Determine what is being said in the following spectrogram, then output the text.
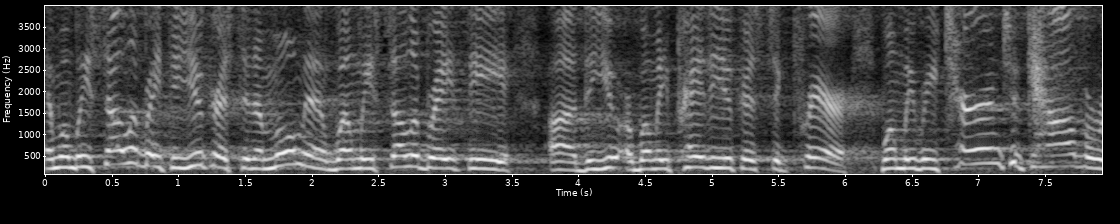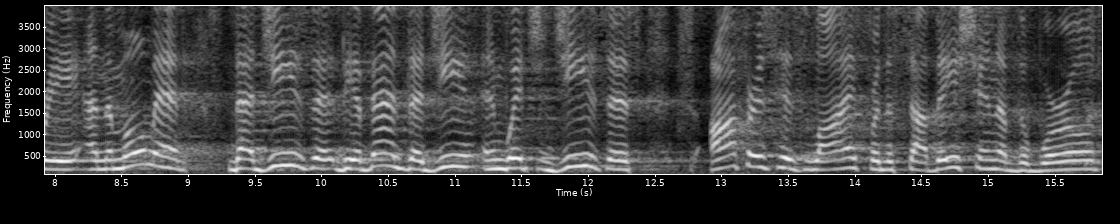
And when we celebrate the Eucharist in a moment, when we celebrate the, uh, the when we pray the Eucharistic prayer, when we return to Calvary and the moment that Jesus, the event that in which Jesus offers his life for the salvation of the world,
